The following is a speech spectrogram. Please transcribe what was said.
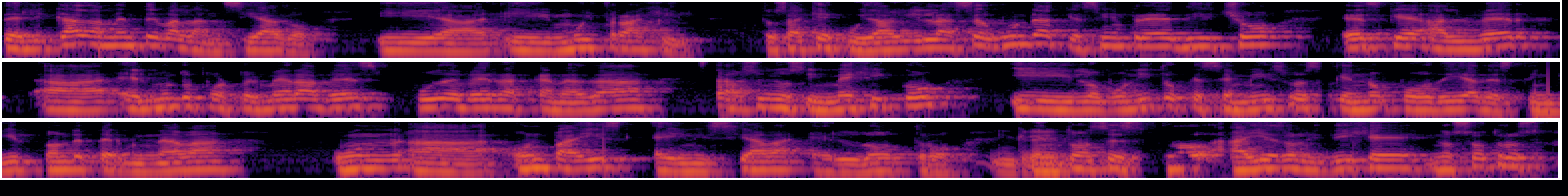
delicadamente balanceado y, ah, y muy frágil. Entonces hay que cuidar. Y la segunda que siempre he dicho es que al ver uh, el mundo por primera vez, pude ver a Canadá, Estados Unidos y México. Y lo bonito que se me hizo es que no podía distinguir dónde terminaba un, uh, un país e iniciaba el otro. Increíble. Entonces yo, ahí es donde dije, nosotros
